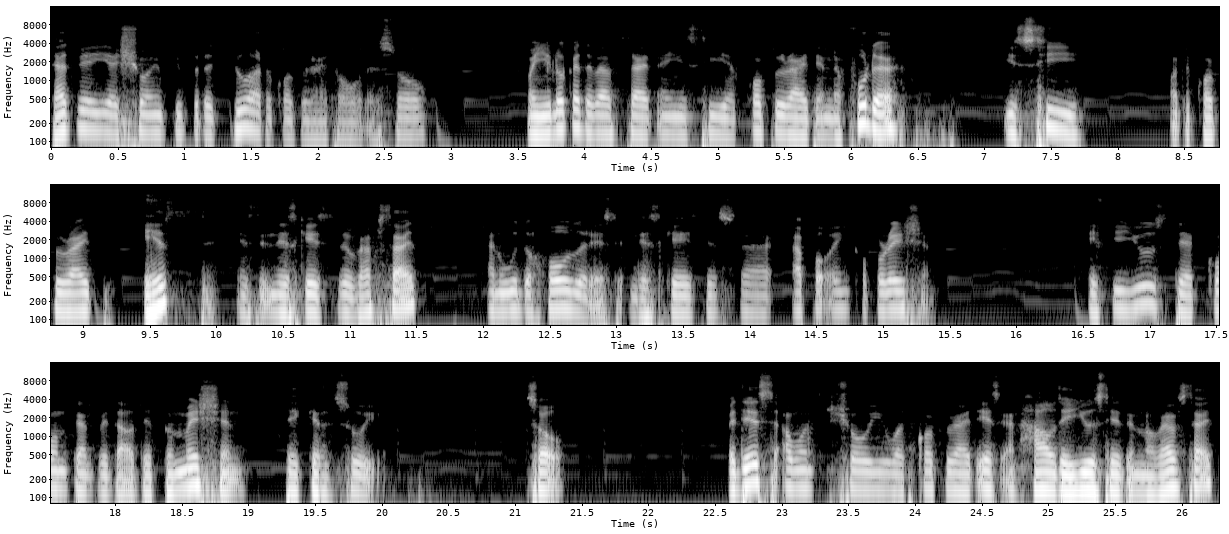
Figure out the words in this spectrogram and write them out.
That way, you're showing people that you are the copyright holder. So when you look at the website and you see a copyright in the footer, you see what the copyright is in this case the website and who the holder is in this case is uh, apple incorporation if you use their content without their permission they can sue you. So with this i want to show you what copyright is and how they use it in the website.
